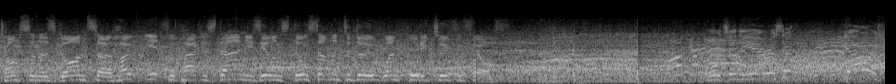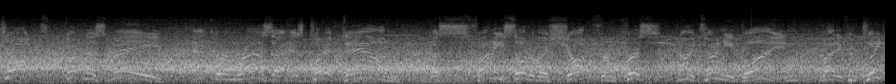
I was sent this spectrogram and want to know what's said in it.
Thomson is gone, so hope yet for Pakistan. New Zealand still something to do. 142 for Felf. Oh, it's in the air, is it? Yeah, it's dropped. Goodness me. Akram Raza has put it down. A funny sort of a shot from Chris, no, Tony Blain. Made a complete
